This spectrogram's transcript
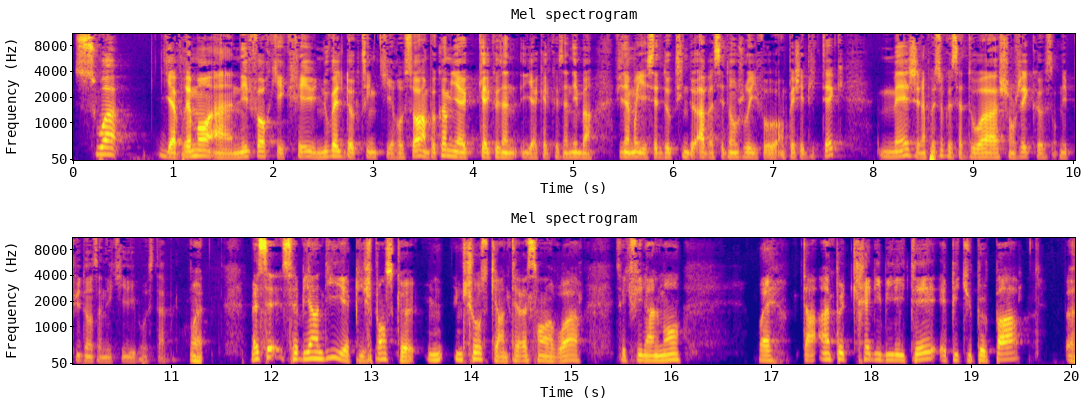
Soit il y a vraiment un effort qui est créé, une nouvelle doctrine qui ressort, un peu comme il y a quelques, années, il y a quelques années, ben, finalement, il y a cette doctrine de ah, bah, c'est dangereux, il faut empêcher Big Tech, mais j'ai l'impression que ça doit changer, qu'on n'est plus dans un équilibre stable. Ouais, mais c'est bien dit, et puis je pense qu'une une chose qui est intéressante à voir, c'est que finalement, ouais, tu as un peu de crédibilité, et puis tu peux pas euh,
